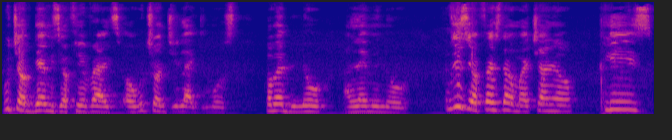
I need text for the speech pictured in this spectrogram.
Which of them is your favorite, or which one do you like the most? Comment below and let me know. If this is your first time on my channel, please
